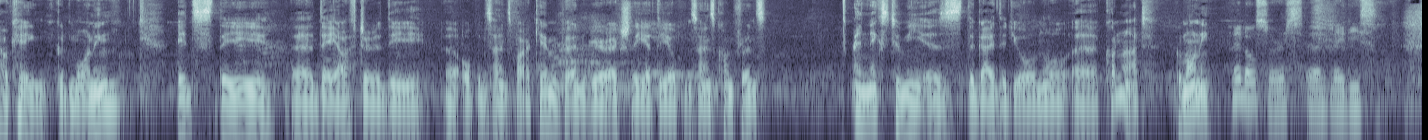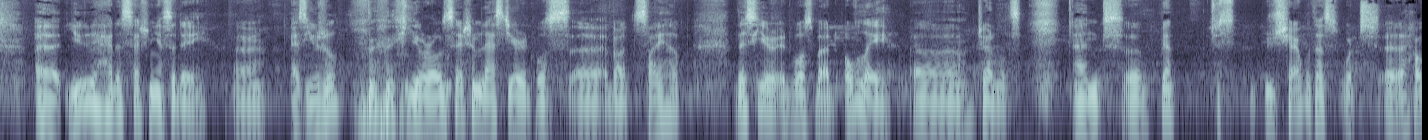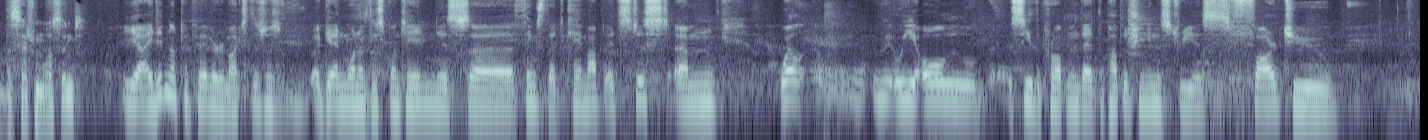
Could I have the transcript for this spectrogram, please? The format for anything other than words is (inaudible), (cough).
Okay, good morning. It's the uh, day after the uh, Open Science Barcamp, and we're actually at the Open Science Conference. And next to me is the guy that you all know, uh, Konrad. Good morning. Hello, sirs and ladies. Uh, you had a session yesterday, uh, as usual, (laughs) your own session. Last year it was uh, about Sci-Hub. This year it was about overlay journals. And yeah, just share with us what how the session was and yeah, I did not prepare very much. This was again one of these spontaneous uh, things that came up. It's just, um, well, we, we, all see the problem that the publishing industry is far too,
